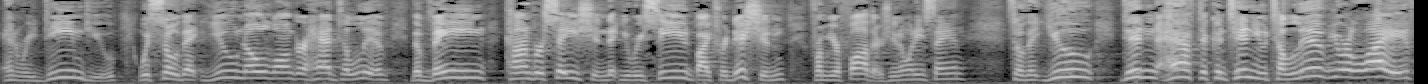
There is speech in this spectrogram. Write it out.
and redeemed you was so that you no longer had to live the vain conversation that you received by tradition from your fathers. You know what he's saying? so that you didn't have to continue to live your life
